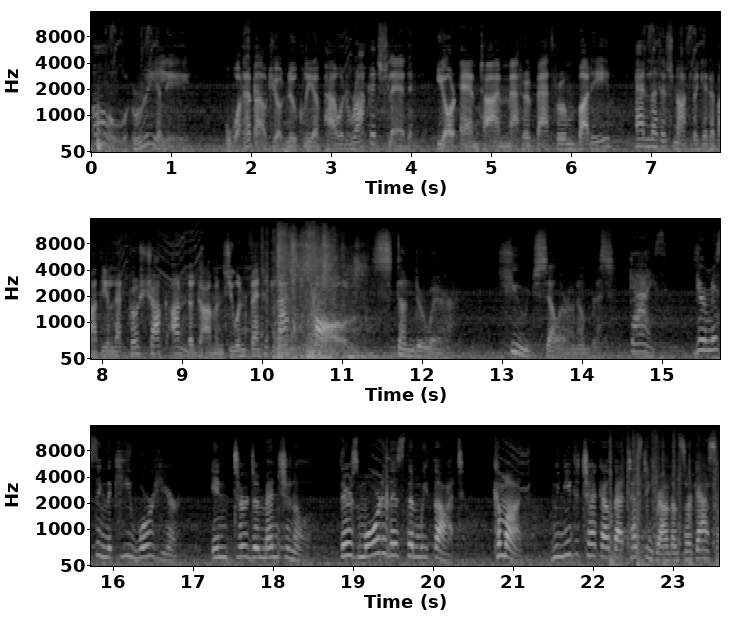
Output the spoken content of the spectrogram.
Oh, really? What about your nuclear-powered rocket sled? Your antimatter bathroom buddy? And let us not forget about the electroshock undergarments you invented last fall. Stunderwear. Huge seller on Umbris. Guys, you're missing the key word here. Interdimensional. There's more to this than we thought. Come on, we need to check out that testing ground on Sargasso.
